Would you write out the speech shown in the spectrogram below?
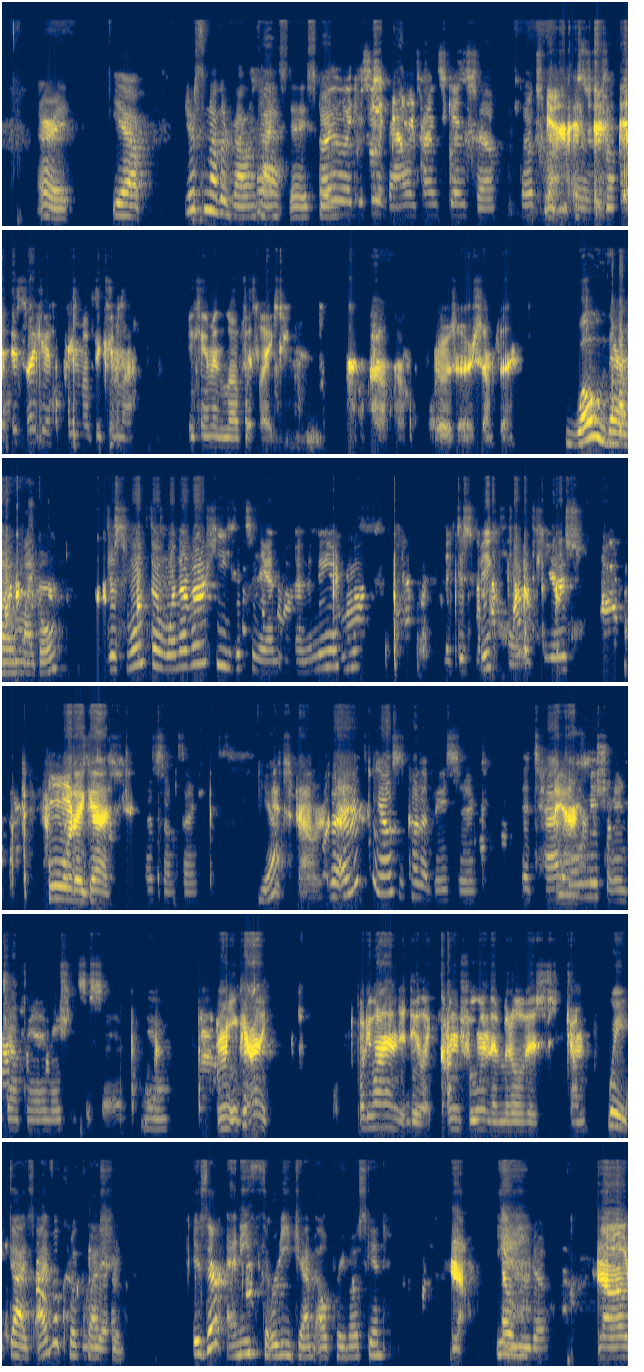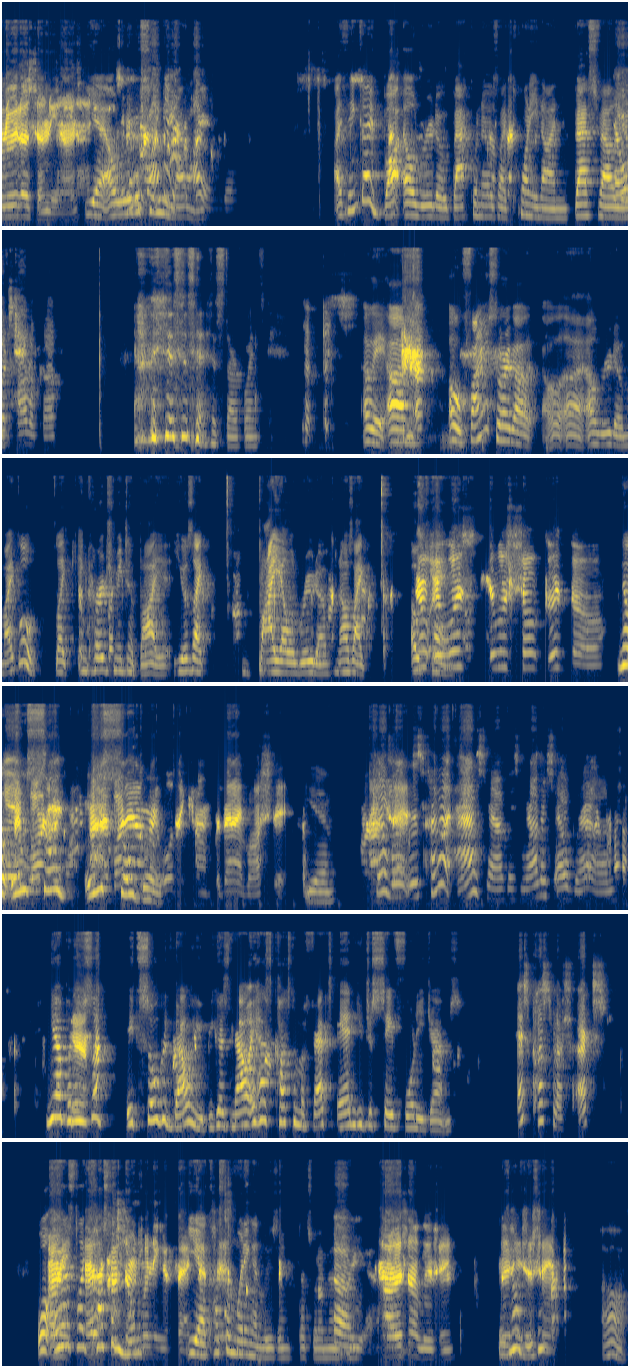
All right. Yeah. Just another Valentine's Day skin. By skin. the way, this is a Valentine skin, so don't expect Yeah, it's, anything. it's, it's like if Primo became a became in love with like I don't know Rosa or something. Whoa there, Michael. Just one thing, whenever he hits an en- enemy, like this big heart appears. Who would I guess? That's something. Yeah. It's Valentine. But everything else is kind of basic. Attack Yeah. animation and jumping animation's the same. Yeah. I mean, you can't really. What do you want him to do? Like kung fu in the middle of his jump? Wait, guys, I have a quick question. Is there any 30 gem El Primo skin? No. El Yeah. Rudo. No, El Rudo seventy nine. Yeah, El Rudo I 79. I think I bought El Rudo back when it was like 29. Best El value. Atomica. This is star points. Okay. Um. Oh, funny story about El- uh, El Rudo. Michael like encouraged me to buy it. He was like, "Buy El Rudo," and I was like, "Okay." No, "Okay." it was it was so good though. No, Yeah, it was so it. it was I bought so it on my good. old account, but then I lost it. Yeah. No, but it's kind of ass now because now there's El Brown. Yeah, but Yeah. it's like it's so good value because now it has custom effects and you just save 40 gems. That's custom effects. Well, I it like has custom, winning. effect. Yeah, that's it. custom winning and losing. That's what I meant. Oh yeah. No, there's no losing. There's no Losing's losing? Oh,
